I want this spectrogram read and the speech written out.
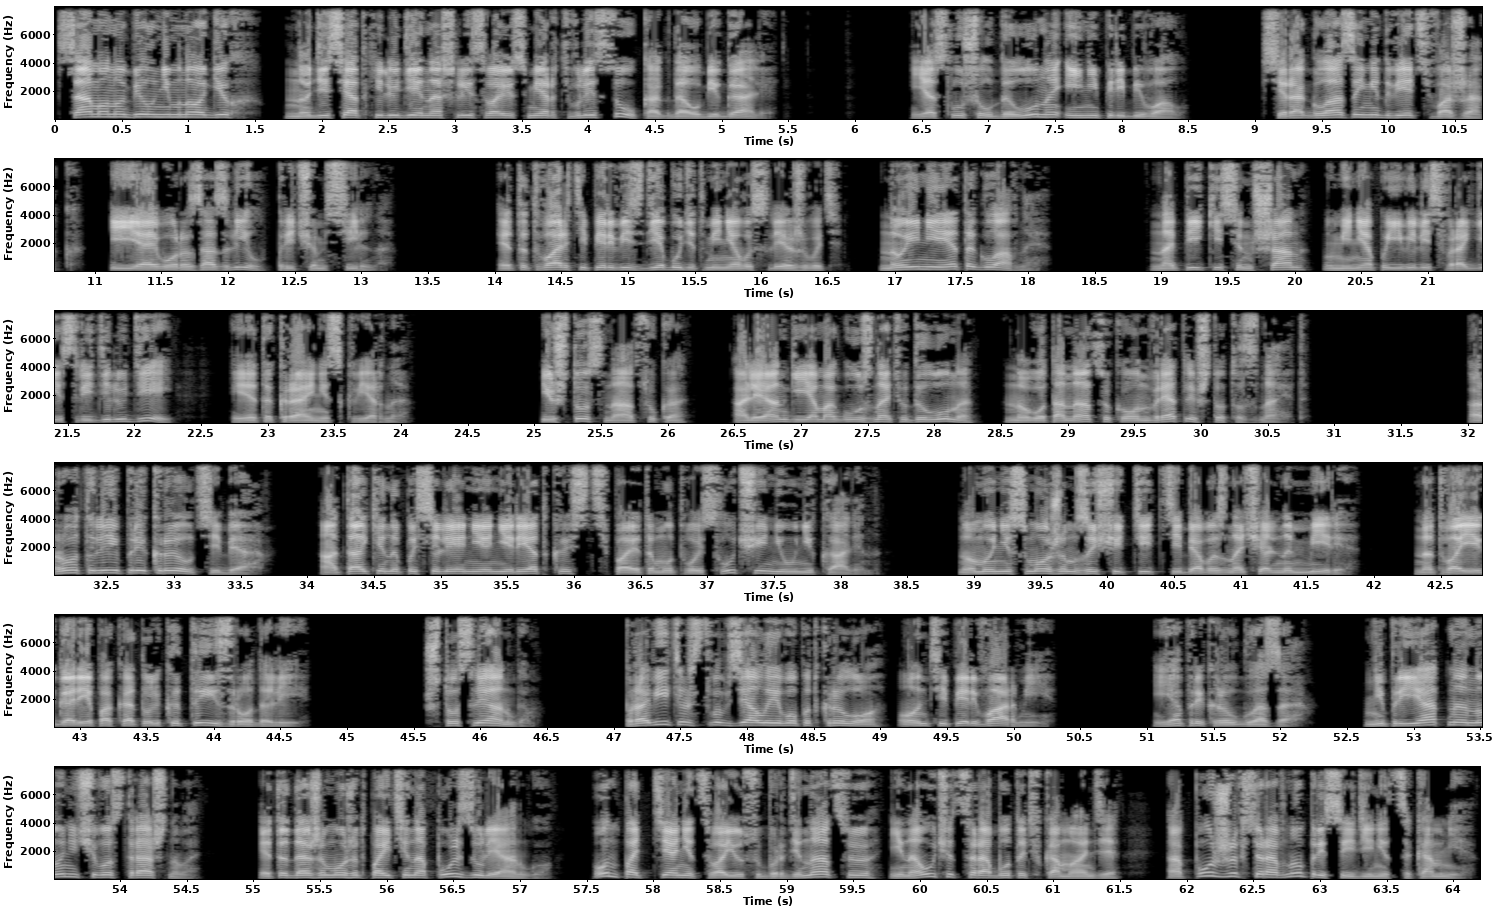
Сам он убил немногих, но десятки людей нашли свою смерть в лесу, когда убегали. Я слушал Делуна и не перебивал. Сероглазый медведь – вожак, и я его разозлил, причем сильно. Эта тварь теперь везде будет меня выслеживать, но и не это главное. На пике Синшан у меня появились враги среди людей – и это крайне скверно. И что с Нацука? О Лианге я могу узнать у Делуна, но вот о Нацука он вряд ли что-то знает. Рот Ли прикрыл тебя. Атаки на поселение не редкость, поэтому твой случай не уникален. Но мы не сможем защитить тебя в изначальном мире. На твоей горе пока только ты из рода Ли. Что с Лиангом? Правительство взяло его под крыло, он теперь в армии. Я прикрыл глаза. Неприятно, но ничего страшного. Это даже может пойти на пользу Лиангу. Он подтянет свою субординацию и научится работать в команде, а позже все равно присоединится ко мне.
